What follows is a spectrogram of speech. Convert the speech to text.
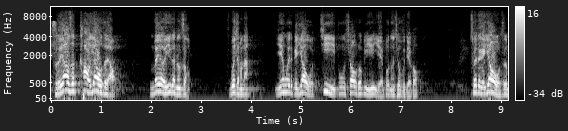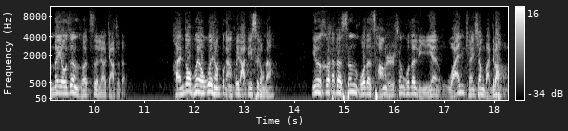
只要是靠药物治疗，没有一个能治好。为什么呢？因为这个药物既不消除病因，也不能修复结构。所以这个药物是没有任何治疗价值的。很多朋友为什么不敢回答第四种呢？因为和他的生活的常识、生活的理念完全相反，对吧？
